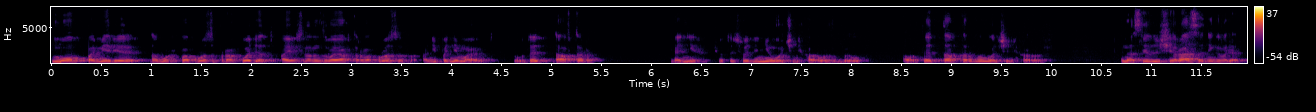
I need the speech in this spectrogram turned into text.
Но по мере того, как вопросы проходят, а я всегда называю автор вопросов, они понимают, вот этот автор для них что-то сегодня не очень хорош был. А вот этот автор был очень хорош. И на следующий раз они говорят,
